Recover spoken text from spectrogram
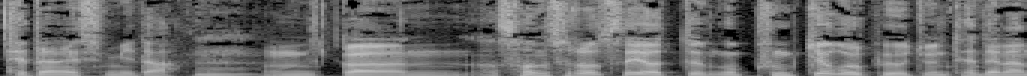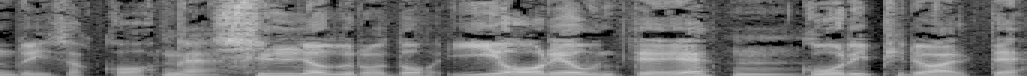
대단했습니다. 음. 음, 그러니까 선수로서의 어떤 그 품격을 보여준 대단함도 있었고 네. 실력으로도 이 어려운 때에 음. 골이 필요할 때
